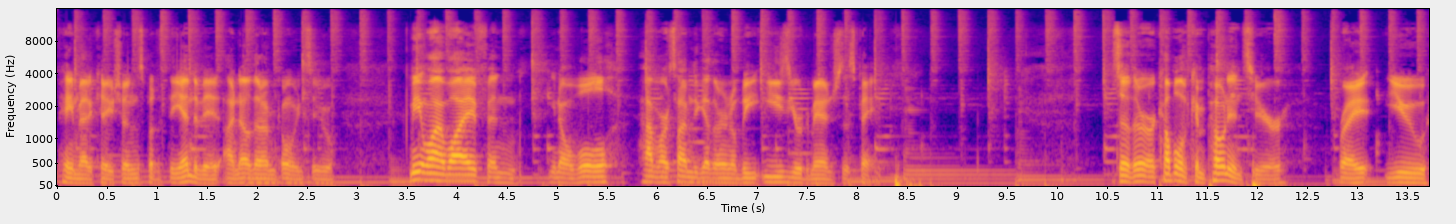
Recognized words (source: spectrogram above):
pain medications. But at the end of it i know that i'm going to meet my wife and you know we'll have our time together and it'll be easier to manage this pain. So there are a couple of components here, right? You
